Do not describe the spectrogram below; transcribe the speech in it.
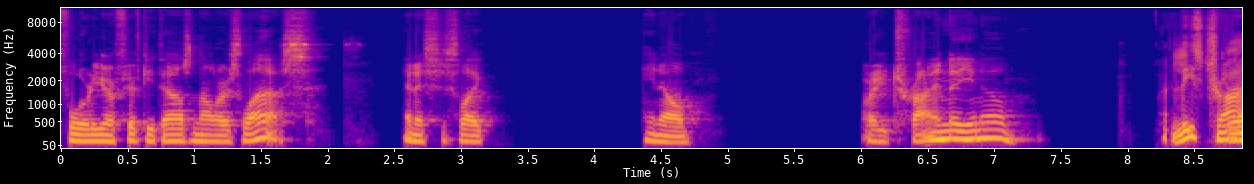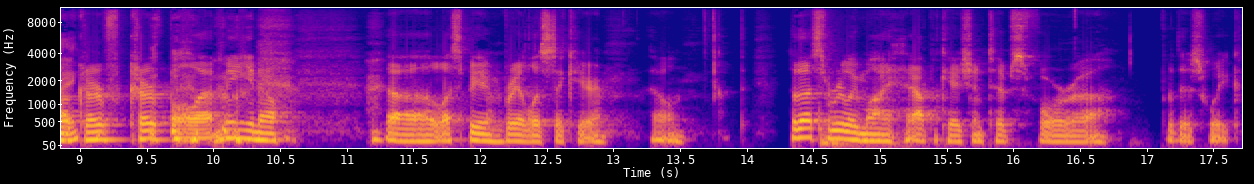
forty or fifty thousand dollars less. And it's just like, you know, are you trying to, you know, at least try curve curveball at me? You know, uh, let's be realistic here. Um, so that's really my application tips for uh, for this week.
